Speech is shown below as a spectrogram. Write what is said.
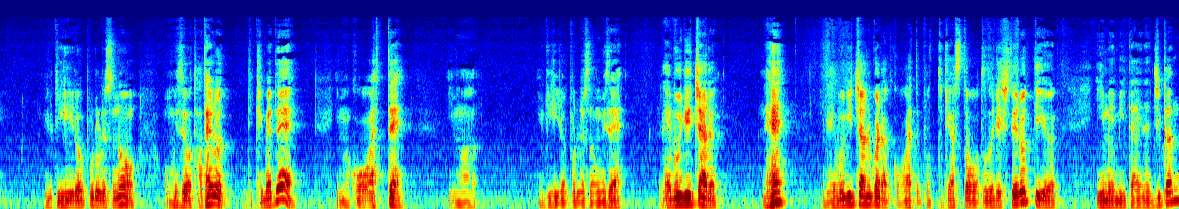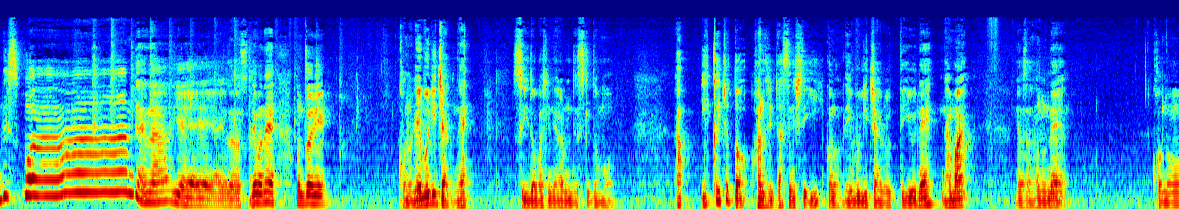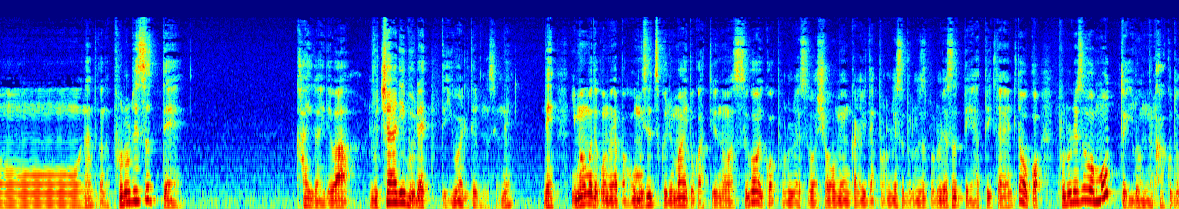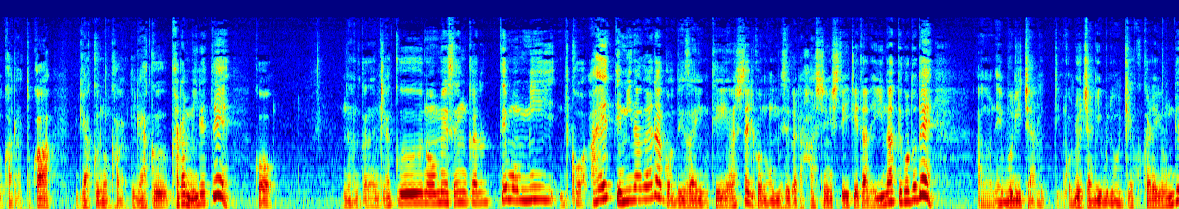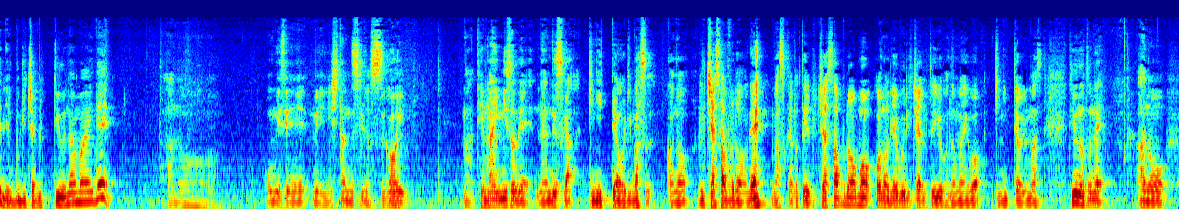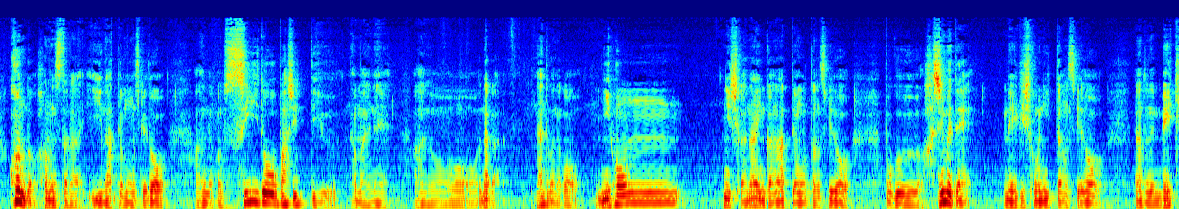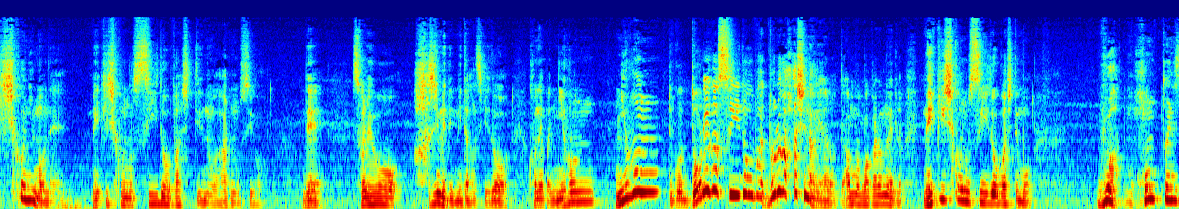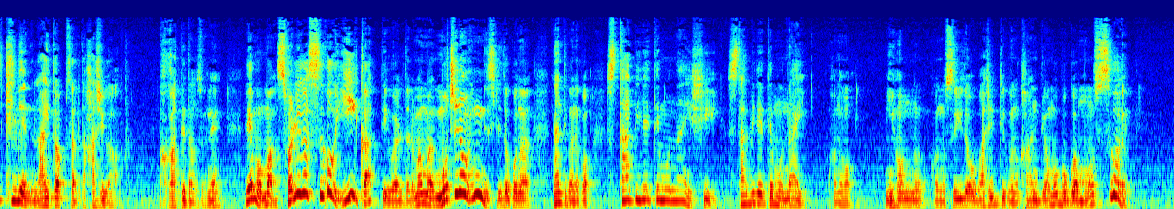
ユキヒーロープロレスのお店を建てるって決めて今こうやって今ユキヒーロープロレスのお店。レブリチャル。ね。レブリチャルからこうやってポッドキャストをお届けしてるっていう夢みたいな時間ですわー。みたいな。いやいやいやいやありがとうございます。でもね本当にこのレブリチャルね水道橋にあるんですけども。あ一回ちょっと話脱線していい？このレブリチャルっていうね名前。皆さんあのねこのなんとかなプロレスって海外ではルチャリブレって言われてるんですよね。で今までこのやっぱお店作る前とかっていうのはすごいこうプロレスを正面から言ったらプロレスプロレスプロレスってやっていたんやけどこうプロレスをもっといろんな角度からとか逆のか逆から見れてこうなんかな逆の目線からでも見こうあえて見ながらこうデザインを提案したりこのお店から発信していけたらいいなってことであのレブリチャルっていうこうルチャリブレを逆から読んでレブリチャルっていう名前であのお店名にしたんですけどすごいまあ手前味噌でなんですが気に入っております。このルチャサブローね。マスカラというルチャサブローもこのレブリチャルというお名前を気に入っております。っていうのとねあの今度話せたらいいなって思うんですけどあのねこの水道橋っていう名前ねあのなんかなんていうかなこう日本にしかないんかなって思ったんですけど僕初めてメキシコに行ったんですけどなんとねメキシコにもねメキシコの水道橋っていうのがあるんですよ。でそれを初めて見たんですけどこのやっぱ日本日本ってこうどれが水道橋どれが橋なんやろってあんま分からないけどメキシコの水道橋ってもううわもう本当に綺麗なライトアップされた橋がかかってたんですよね。でもまあそれがすごいいいかって言われたらまあまあもちろんいいんですけどこのなんていうかなこうスタビレてもないしスタビレてもないこの日本のこの水道橋っていうこの環境も僕はものすごい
